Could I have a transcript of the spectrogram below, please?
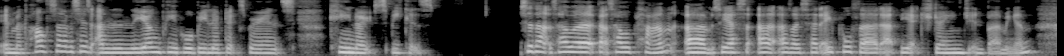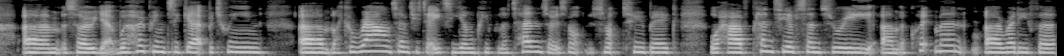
in mental health services and then the young people will be lived experience keynote speakers so that's our that's our plan. Um, so yes, as I said, April third at the Exchange in Birmingham. Um, so yeah, we're hoping to get between um, like around seventy to eighty young people attend. So it's not it's not too big. We'll have plenty of sensory um, equipment uh, ready for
